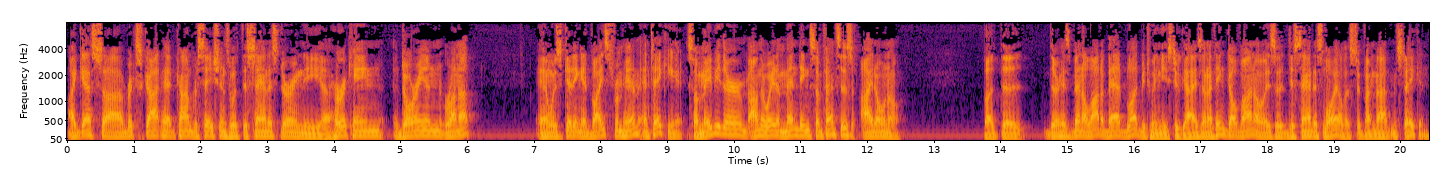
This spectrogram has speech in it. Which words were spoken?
I guess uh, Rick Scott had conversations with DeSantis during the uh, Hurricane Dorian run-up and was getting advice from him and taking it. So maybe they're on their way to mending some fences. I don't know. But the, there has been a lot of bad blood between these two guys, and I think Galvano is a DeSantis loyalist, if I'm not mistaken.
